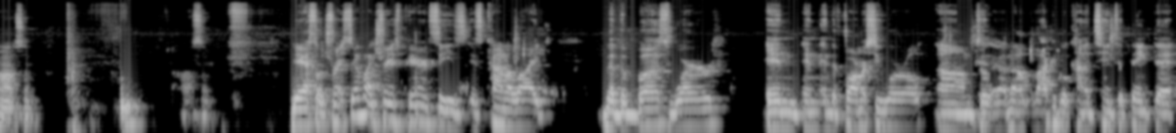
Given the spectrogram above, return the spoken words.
Awesome. Awesome. Yeah, so tra- stuff like transparency is, is kind of like the, the buzzword in, in, in the pharmacy world. Um, so a lot of people kind of tend to think that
